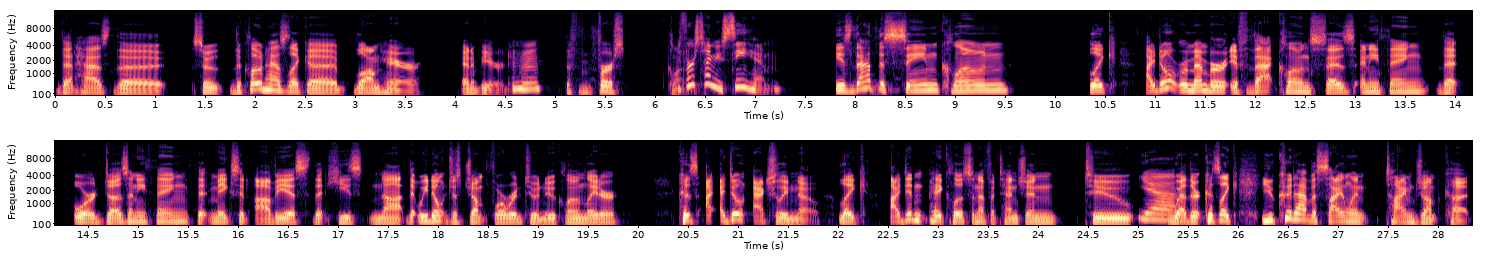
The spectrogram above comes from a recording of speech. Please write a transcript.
that has the so the clone has like a long hair and a beard. hmm The f- first clone. The first time you see him, Is that the same clone? Like I don't remember if that clone says anything that or does anything that makes it obvious that he's not that we don't just jump forward to a new clone later. Cause I, I don't actually know. Like I didn't pay close enough attention to yeah, whether because like you could have a silent time jump cut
